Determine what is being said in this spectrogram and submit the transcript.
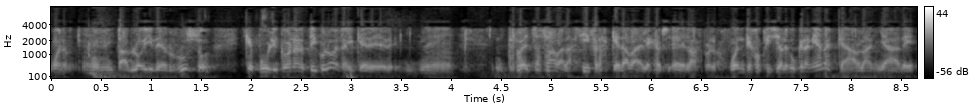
bueno, un tabloide ruso que publicó un artículo en el que mm, rechazaba las cifras que daba el ejer- eh, las, las fuentes oficiales ucranianas, que hablan ya de,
